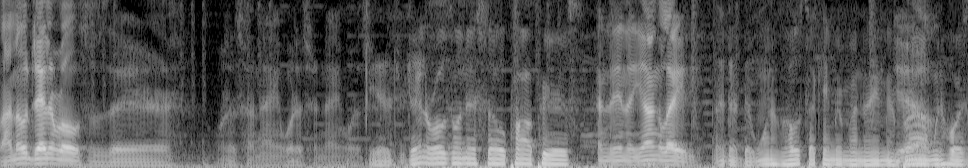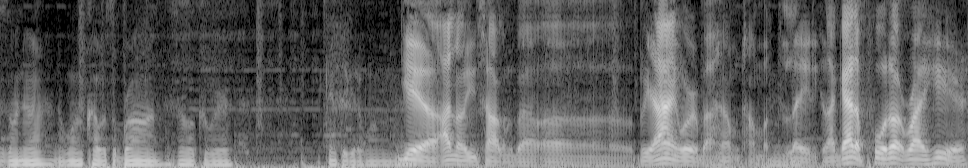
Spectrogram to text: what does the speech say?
I know Jalen Rose is there. What is her name? What is her name? What is her Yeah, Jalen Rose on that show, Paul Pierce, And then the young lady. uh, the, the one who hosts, I can't remember her name, and Yeah. Brian Windhorst is on there, the one who covers LeBron his whole career. I can't think of the woman. Yeah, I know you're talking about. Uh, but yeah, I ain't worried about him. I'm talking about the lady because I got it pulled up right here.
